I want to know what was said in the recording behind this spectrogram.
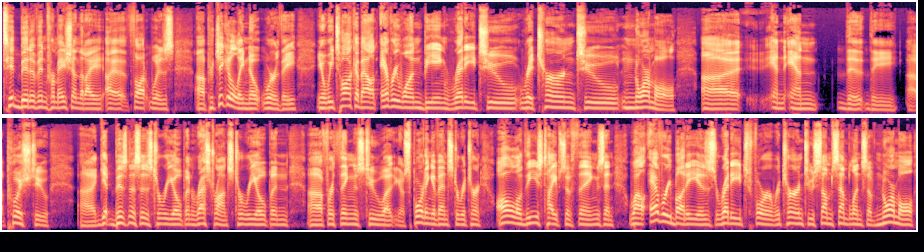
tidbit of information that I, I thought was particularly noteworthy, you know, we talk about everyone being ready to return to normal uh, and and the the uh, push to uh, get businesses to reopen, restaurants to reopen, uh, for things to uh, you know sporting events to return, all of these types of things. And while everybody is ready for a return to some semblance of normal,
